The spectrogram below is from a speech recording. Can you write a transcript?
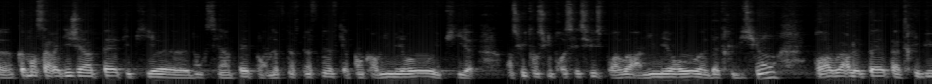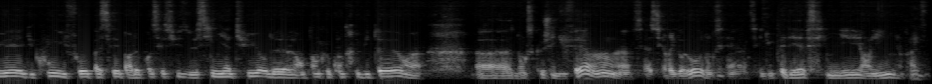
euh, euh, commence à rédiger un PEP, et puis euh, donc c'est un PEP en 9999 qui n'a pas encore de numéro, et puis ensuite on suit le processus pour avoir un numéro d'attribution. Pour avoir le PEP attribué, du coup, il faut passer par le processus de signature en tant que contributeur. donc ce que j'ai dû faire, hein, c'est assez rigolo, donc c'est du PDF signé en ligne, enfin, etc.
